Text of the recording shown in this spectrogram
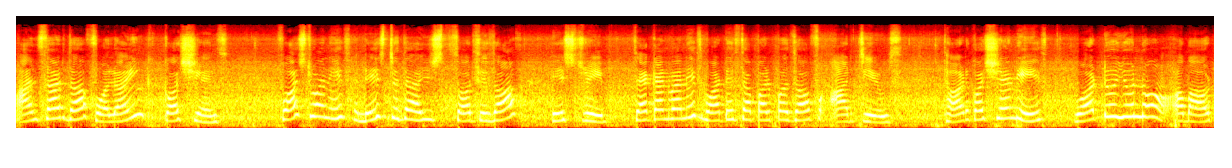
Answer the following questions. First one is list the sources of history. Second one is what is the purpose of archives. Third question is what do you know about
